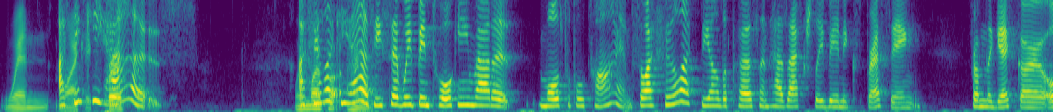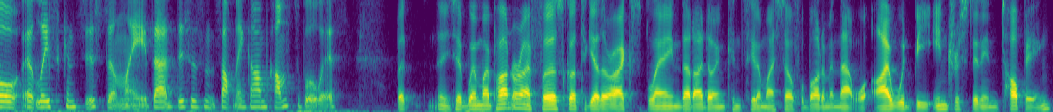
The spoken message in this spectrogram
when I Mike think he has. I feel like he has. He said we've been talking about it multiple times. So I feel like the other person has actually been expressing from the get go, or at least consistently, that this isn't something I'm comfortable with. But he said, when my partner and I first got together, I explained that I don't consider myself a bottom and that I would be interested in topping.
